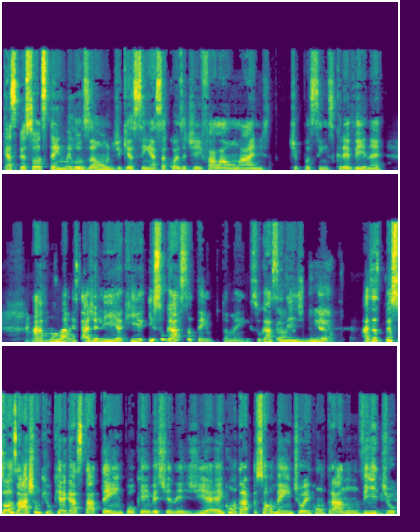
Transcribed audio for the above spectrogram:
que as pessoas têm uma ilusão de que, assim, essa coisa de falar online, tipo assim, escrever, né? Uhum. Ah, vou mandar mensagem ali, aqui. Isso gasta tempo também, isso gasta, gasta energia. Tempo. Mas as pessoas acham que o que é gastar tempo, ou que é investir energia, é encontrar pessoalmente, ou encontrar num vídeo,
